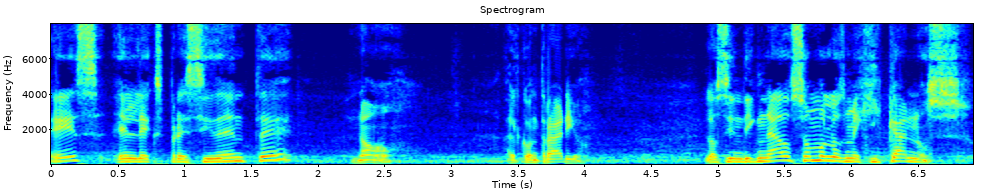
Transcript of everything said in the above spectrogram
es el expresidente. No, al contrario. Los indignados somos los mexicanos.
